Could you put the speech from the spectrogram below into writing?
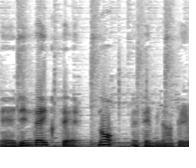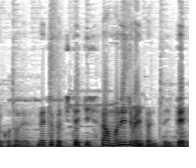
えー、人材育成のセミナーということでですね、ちょっと知的資産マネジメントについて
